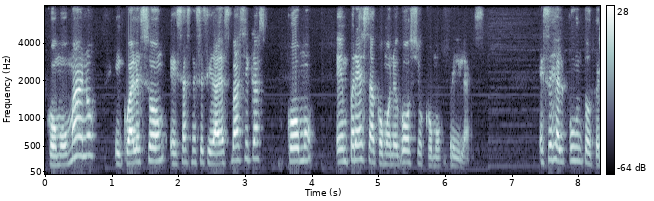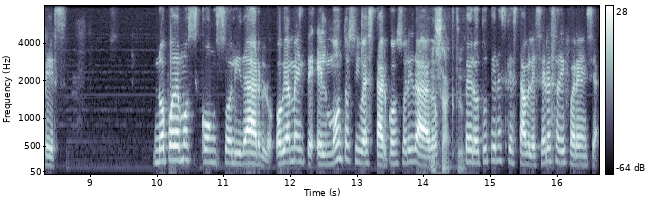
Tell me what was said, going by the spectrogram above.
como humano y cuáles son esas necesidades básicas como empresa, como negocio, como freelance. Ese es el punto tres. No podemos consolidarlo. Obviamente el monto sí va a estar consolidado, pero tú tienes que establecer esa diferencia.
